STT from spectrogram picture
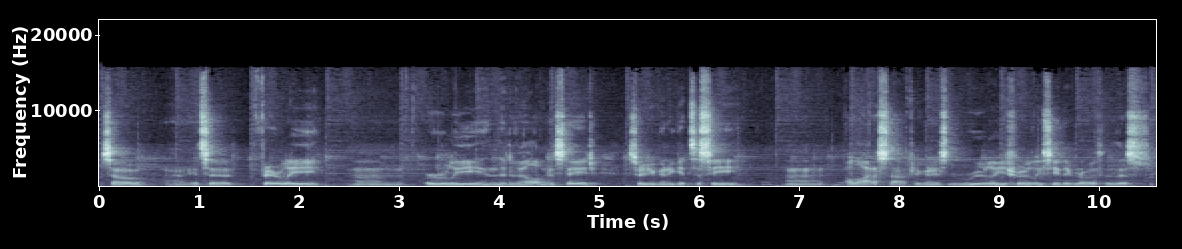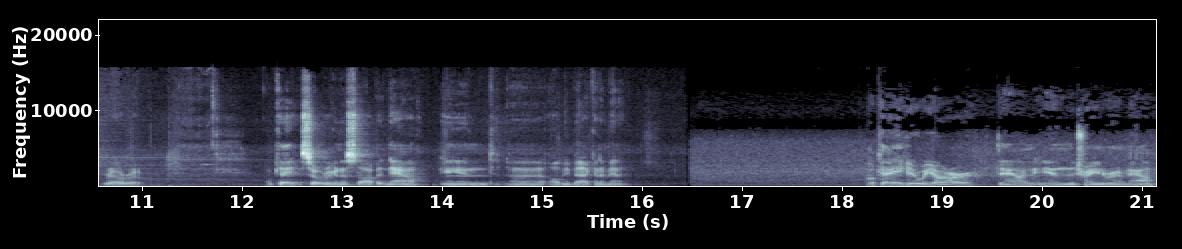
So uh, it's a fairly um, early in the development stage, so you're going to get to see uh, a lot of stuff. You're going to really, truly see the growth of this railroad. Okay, so we're going to stop it now, and uh, I'll be back in a minute. Okay, here we are down in the train room now.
